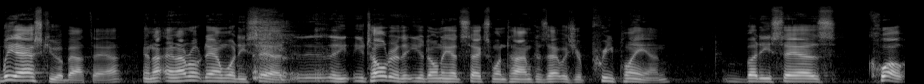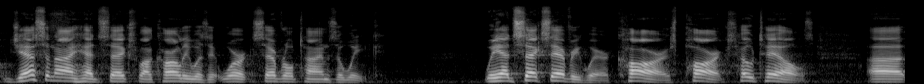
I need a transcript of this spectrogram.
we asked you about that, and I, and I wrote down what he said. You told her that you'd only had sex one time because that was your pre plan. But he says, quote, Jess and I had sex while Carly was at work several times a week. We had sex everywhere cars, parks, hotels, uh,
